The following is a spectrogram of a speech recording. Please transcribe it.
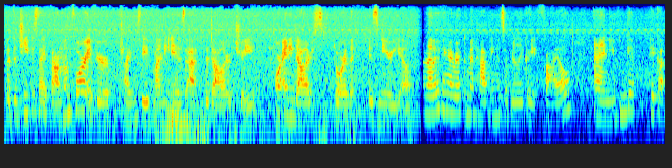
but the cheapest I found them for, if you're trying to save money, is at the Dollar Tree or any dollar store that is near you. Another thing I recommend having is a really great file, and you can get pick up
